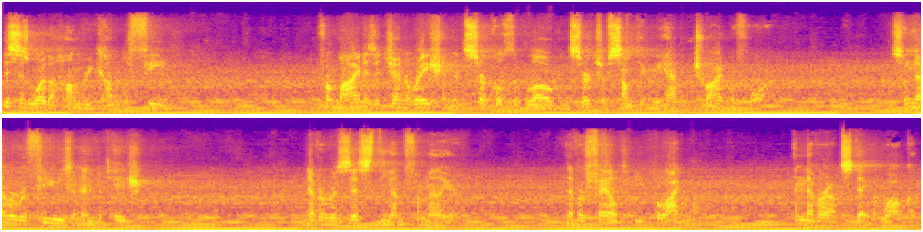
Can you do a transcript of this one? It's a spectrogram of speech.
This is where the hungry come to feed. For mine is a generation that circles the globe in search of something we haven't tried before. So never refuse an invitation. Never resist the unfamiliar. Never fail to be polite. And never outstay a welcome.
